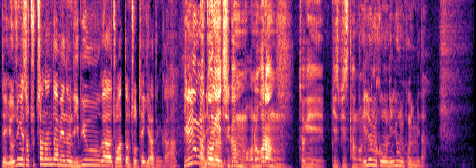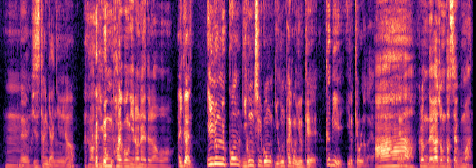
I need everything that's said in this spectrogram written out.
근데 요 중에서 추천한다면은 리뷰가 좋았던 조텍이라든가 1660이 아니면- 지금 어느 거랑 저기 비슷비슷한 겁니까? 1660은 1660입니다. 음, 네, 비슷한 게 아니에요. 막 2080 이런 애들하고. 아, 그러니까 1660, 2070, 2080 이렇게 급이 이렇게 올라가요. 아, 그럼 내가 좀 더 세구만.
